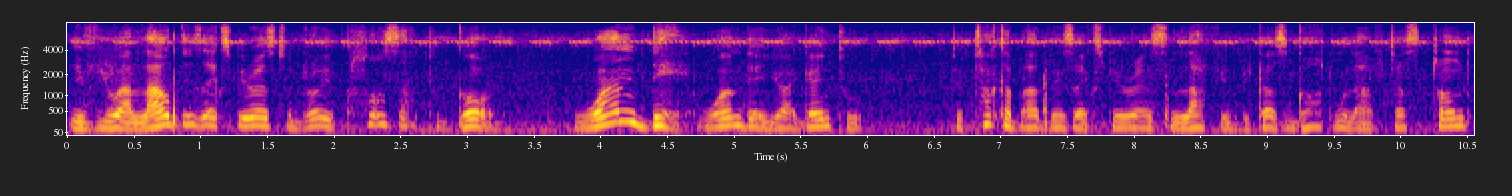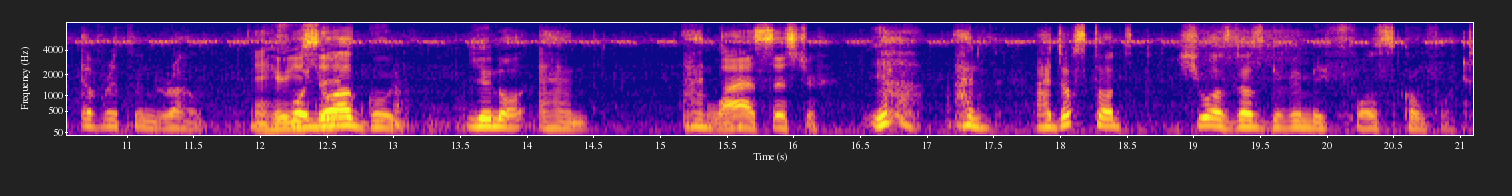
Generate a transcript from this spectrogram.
if you allow this experience to draw you closer to God, one day, one day you are going to to talk about this experience laughing because God will have just turned everything around for you your good, you know, and and wise sister. yeah, and I just thought she was just giving me false comfort.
